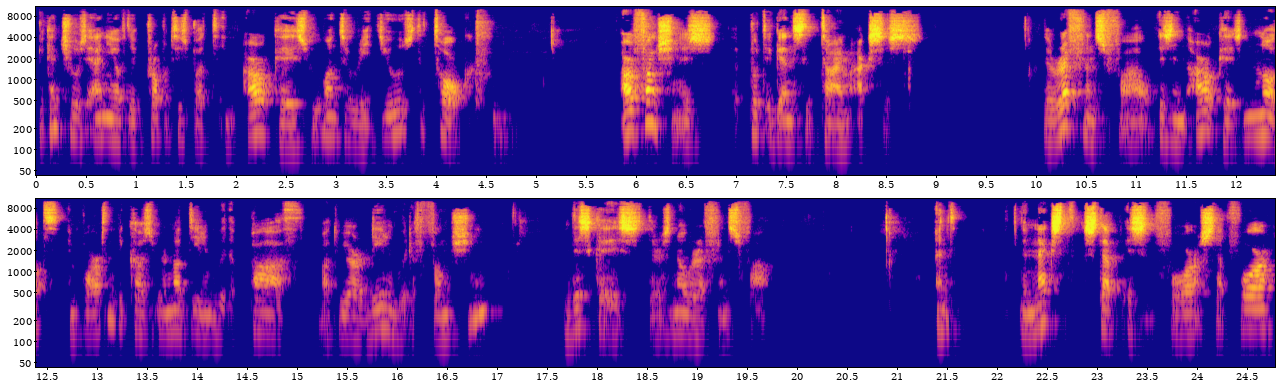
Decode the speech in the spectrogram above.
We can choose any of the properties but in our case we want to reduce the torque. Our function is put against the time axis. The reference file is in our case not important because we're not dealing with a path, but we are dealing with a function. In this case, there is no reference file. And the next step is for step 4.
